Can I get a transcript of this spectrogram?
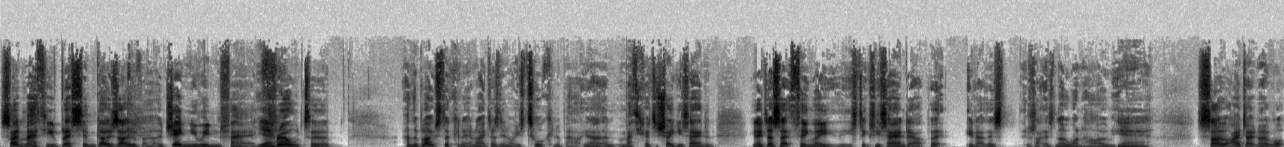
So Matthew, bless him, goes over, a genuine fan, Yeah. thrilled to. And the bloke's looking at him like, doesn't he know what he's talking about? You know, and Matthew goes to shake his hand and, you know, he does that thing where he, he sticks his hand out, but, you know, there's, it was like, there's no one home. Yeah. So I don't know what,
